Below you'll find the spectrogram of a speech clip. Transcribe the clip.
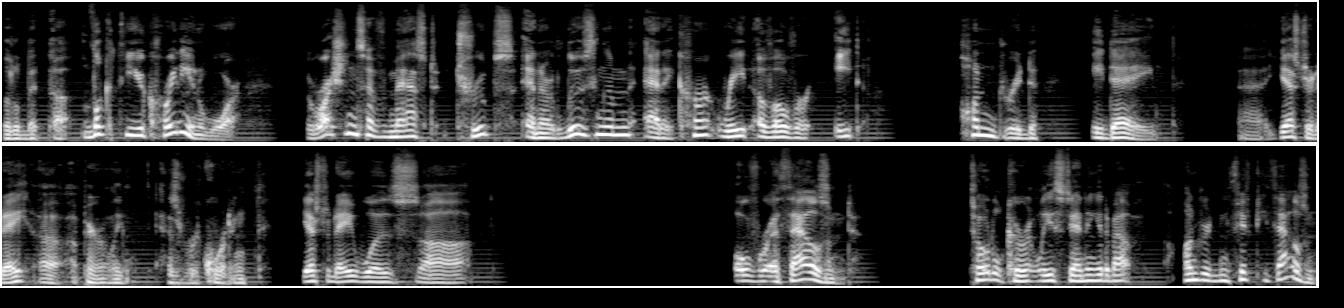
little bit, uh, look at the Ukrainian war. The Russians have amassed troops and are losing them at a current rate of over 800 a day. Uh, yesterday, uh, apparently, as recording, yesterday was uh, over a thousand. Total currently standing at about 150,000.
